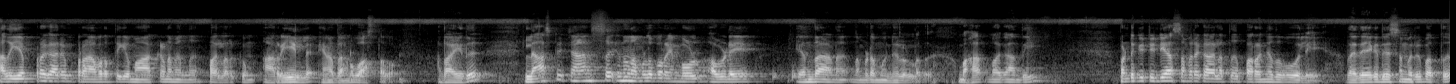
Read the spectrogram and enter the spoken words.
അത് എപ്രകാരം പ്രാവർത്തികമാക്കണമെന്ന് പലർക്കും അറിയില്ല എന്നതാണ് വാസ്തവം. അതായത് ലാസ്റ്റ് ചാൻസ് എന്ന് നമ്മൾ പറയുമ്പോൾ അവിടെ എന്താണ് നമ്മുടെ മുന്നിലുള്ളത്? മഹാത്മാഗാന്ധി പണ്ട് ക്വിറ്റ് ഇന്ത്യ സമരകാലത്ത് പറഞ്ഞതുപോലെ അതായത് ഏകദേശം ഒരു പത്ത്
